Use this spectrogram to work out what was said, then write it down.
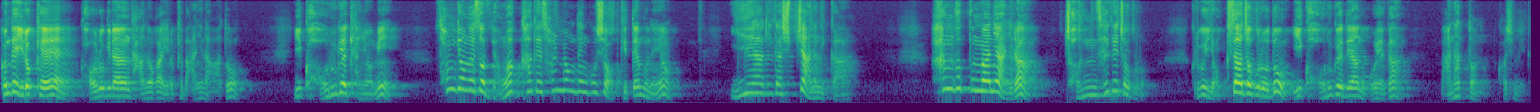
그런데 이렇게 거룩이라는 단어가 이렇게 많이 나와도 이 거룩의 개념이 성경에서 명확하게 설명된 곳이 없기 때문에요. 이해하기가 쉽지 않으니까 한국뿐만이 아니라 전 세계적으로 그리고 역사적으로도 이 거룩에 대한 오해가 많았던 것입니다.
